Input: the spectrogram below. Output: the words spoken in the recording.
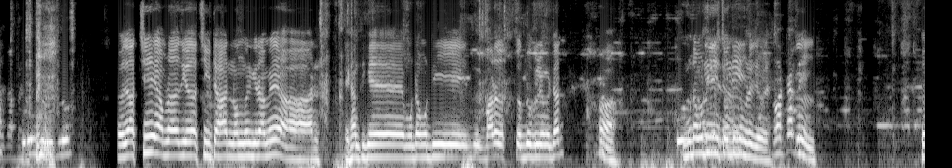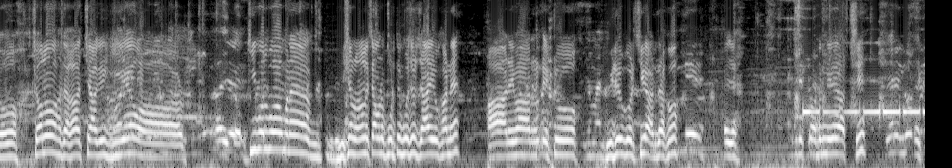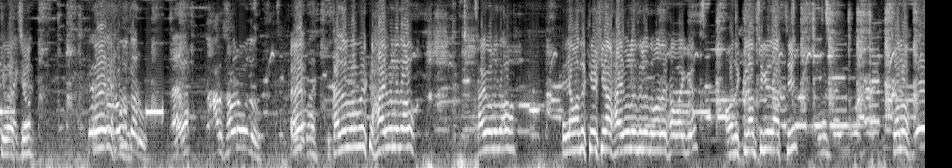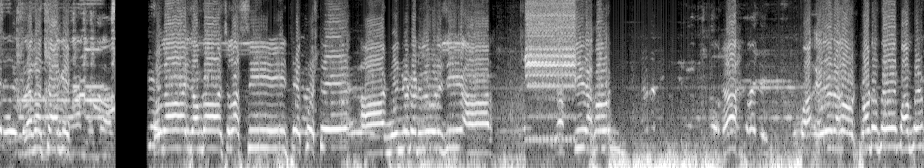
তো যাচ্ছি, আমরা আজকে যাচ্ছি ইটাহার নন্দন গ্রামে আর এখান থেকে মোটামুটি বারো চোদ্দ কিলোমিটার। হ্যাঁ মোটামুটি চোদ্দ কিলোমিটার যাবে। তো চলো, দেখা হচ্ছে আগে গিয়ে কি বলব মানে ভীষণ ভালো লাগছে, আমরা প্রত্যেক বছর যাই ওখানে। আর এবার একটু ভিডিও করছি, আর দেখো, এই যে টোটো নিয়ে যাচ্ছি, দেখতে পাচ্ছ? কাজল বাবু একটু হাই বলে দাও হাই বলে দাও। এই যে আমাদের কেশিয়ার হাই বলে দিল তোমাদের সবাইকে। আমাদের ক্লাব থেকে যাচ্ছি। চলো, দেখা হচ্ছে আগে। তো গাইজ আমরা চলে আসছি চেকপোস্টে আর মেন রোডে ঢুকে পড়েছি, আর যাচ্ছি এখন। পা- এই যে দেখো টোটোতে পাম্পের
